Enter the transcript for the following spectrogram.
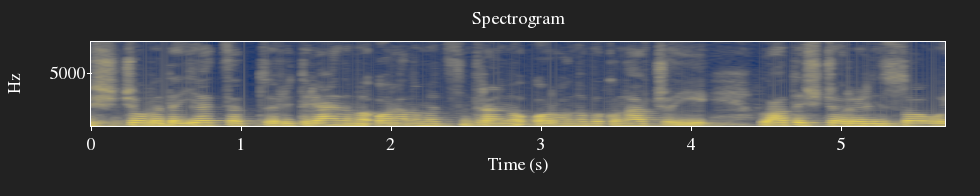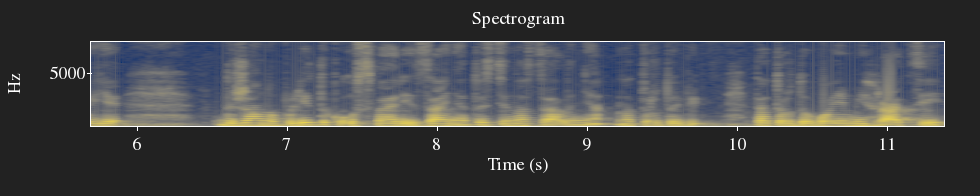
що видається територіальними органами центрального органу виконавчої влади, що реалізовує державну політику у сфері зайнятості населення на трудові та трудової міграції.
